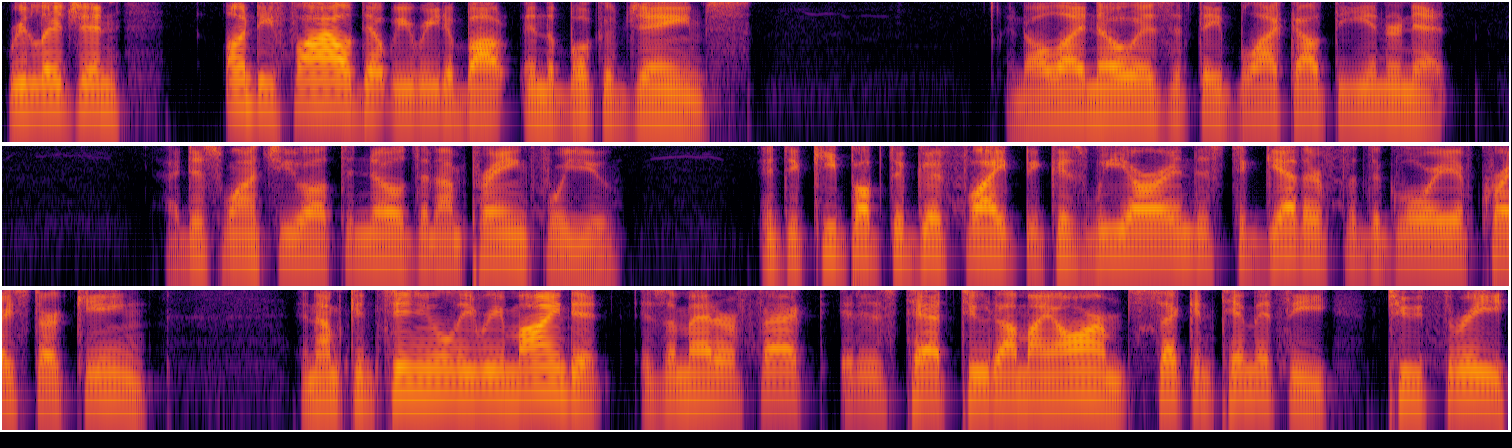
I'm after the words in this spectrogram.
religion undefiled that we read about in the book of James. And all I know is if they black out the internet, I just want you all to know that I'm praying for you and to keep up the good fight because we are in this together for the glory of Christ our King. And I'm continually reminded, as a matter of fact, it is tattooed on my arm, 2 Timothy 2 3.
